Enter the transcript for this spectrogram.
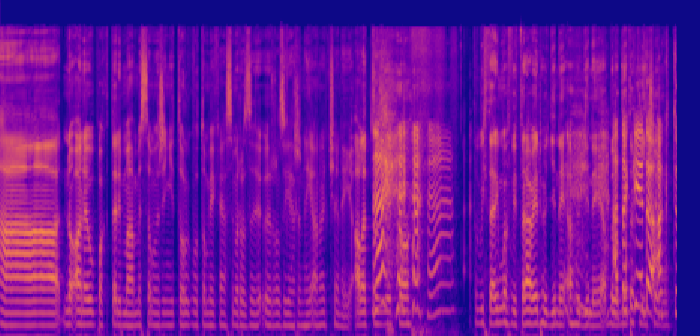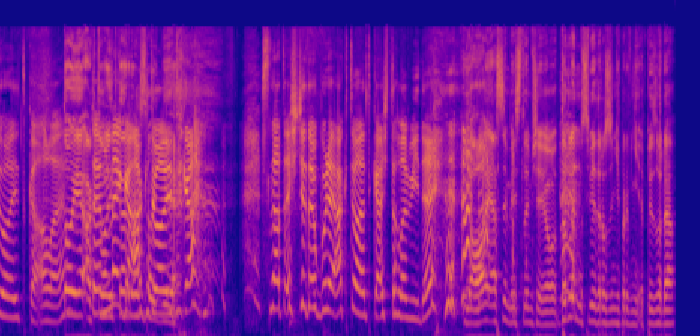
A no a nebo pak tady máme samozřejmě tolik o tom, jak já jsem roz, rozjařený a nadšený, ale to je jako, to bych tady mohl vyprávět hodiny a hodiny. A, bylo A by taky to je to aktualitka, ale. To je to je aktualitka mega rozhodně. aktualitka. Snad ještě to bude aktualitka, až tohle vyjde. Jo, já si myslím, že jo. Tohle musí být rozhodně první epizoda.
